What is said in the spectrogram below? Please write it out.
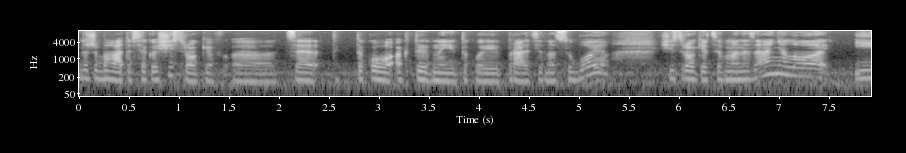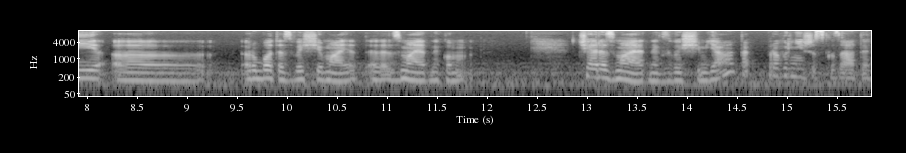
дуже багато всякого 6 років. е, Це такого активної такої праці над собою. 6 років це в мене зайняло, і е, робота з вищим маят, е, з маятником через маятник з вищим я, так правильніше сказати.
